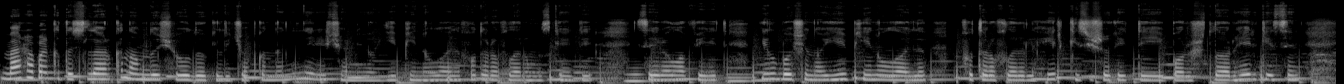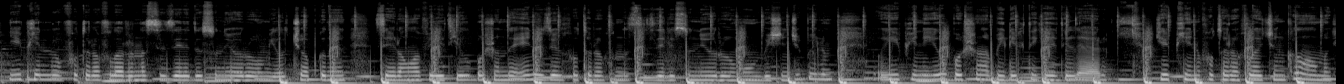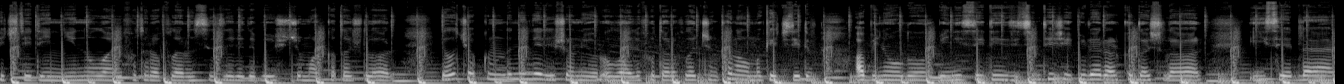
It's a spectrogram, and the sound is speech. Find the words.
Merhaba arkadaşlar kanalımda şu olduğu gibi çapkında neler yaşanıyor? Yepyeni olaylı fotoğraflarımız geldi. Serala Ferit yılbaşına yepyeni olaylı fotoğraflarıyla herkesi şok etti. Barıştılar herkesin yepyeni fotoğraflarını sizlere de sunuyorum. Yıl çapkını Serala Ferit yılbaşında en özel fotoğrafını sizlere sunuyorum. 15. bölüm yepyeni yılbaşına birlikte geldiler yepyeni fotoğraflar için kanalıma geçtiğin yeni olaylı fotoğrafları sizlere de bölüşeceğim arkadaşlar. Yalı Çapkını'nda neler yaşanıyor olaylı fotoğraflar için kanalıma geçtim. Abone olun. Beni izlediğiniz için teşekkürler arkadaşlar. İyi seyirler.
